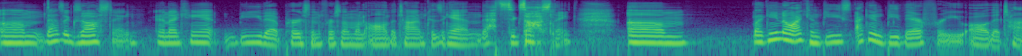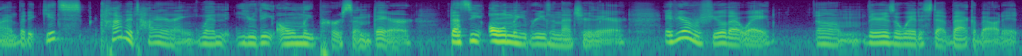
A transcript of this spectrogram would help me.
Um, that's exhausting. And I can't be that person for someone all the time because again, that's exhausting. Um, like you know, I can be I can be there for you all the time, but it gets kind of tiring when you're the only person there. That's the only reason that you're there. If you ever feel that way, um, there is a way to step back about it,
